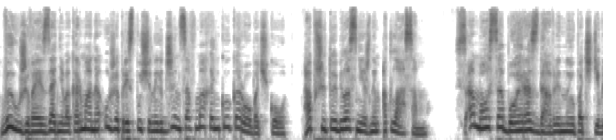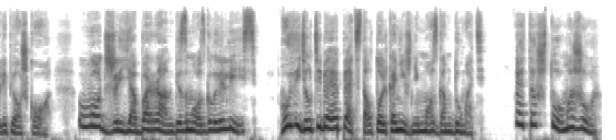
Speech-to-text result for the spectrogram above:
выуживая из заднего кармана уже приспущенных джинсов махонькую коробочку, обшитую белоснежным атласом. Само собой, раздавленную почти в лепешку. Вот же я, баран безмозглый лись. Увидел тебя и опять стал только нижним мозгом думать. «Это что, мажор?»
